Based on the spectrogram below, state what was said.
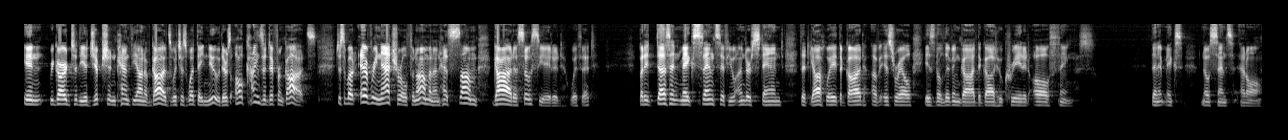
in regard to the Egyptian pantheon of gods, which is what they knew. There's all kinds of different gods. Just about every natural phenomenon has some god associated with it. But it doesn't make sense if you understand that Yahweh, the God of Israel, is the living God, the God who created all things. Then it makes no sense at all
